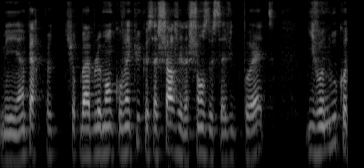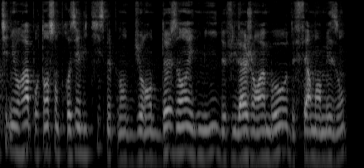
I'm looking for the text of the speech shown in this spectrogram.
mais imperturbablement convaincu que sa charge est la chance de sa vie de poète, Yvonou continuera pourtant son prosélytisme pendant, durant deux ans et demi, de village en hameau, de ferme en maison,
